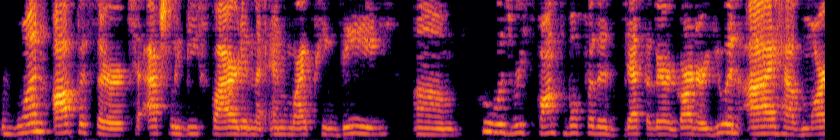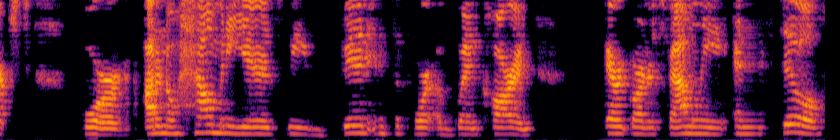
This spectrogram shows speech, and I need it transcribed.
one officer to actually be fired in the nypd um, who was responsible for the death of eric garner you and i have marched for i don't know how many years we've been in support of gwen carr and eric garner's family and still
